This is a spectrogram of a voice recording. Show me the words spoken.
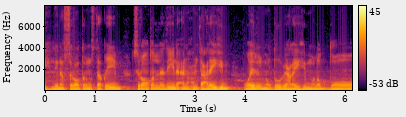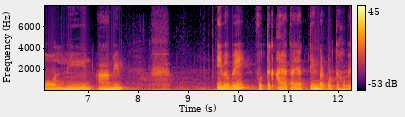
اهدنا الصراط المستقيم صراط الذين أنعمت عليهم غير المغضوب عليهم ولا الضالين آمين এইভাবে প্রত্যেক আয়াত আয়াত তিনবার পড়তে হবে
